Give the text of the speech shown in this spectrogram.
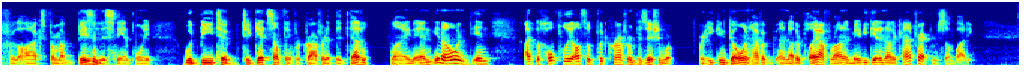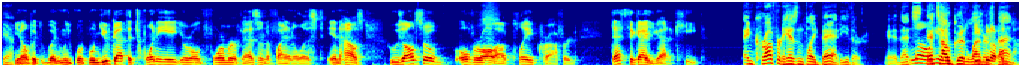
for the Hawks from a business standpoint would be to to get something for Crawford at the deadline, and you know, and, and uh, hopefully also put Crawford in a position where, where he can go and have a, another playoff run and maybe get another contract from somebody. Yeah. You know, but when we, when you've got the 28 year old former Vezina finalist in house who's also overall outplayed Crawford, that's the guy you got to keep. And Crawford hasn't played bad either. That's No, that's how good Lehner's and been.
